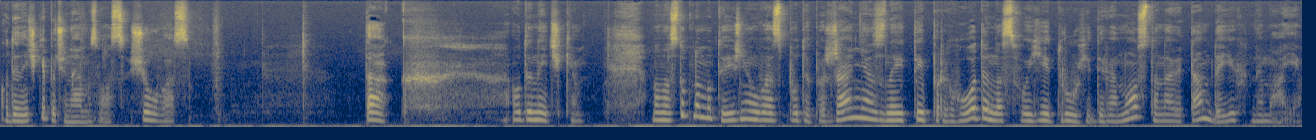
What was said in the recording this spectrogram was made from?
Одинички починаємо з вас. Що у вас? Так, одинички. На наступному тижні у вас буде бажання знайти пригоди на свої другі 90, навіть там, де їх немає.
